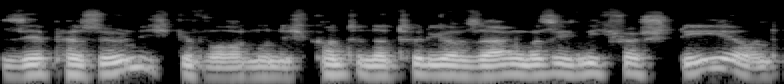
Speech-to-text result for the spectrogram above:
sehr persönlich geworden. Und ich konnte natürlich auch sagen, was ich nicht verstehe. Und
